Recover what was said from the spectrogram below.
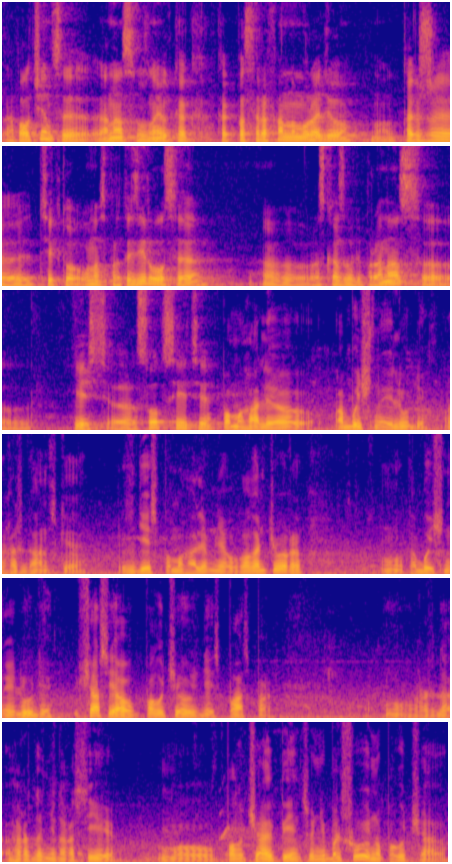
Ополченцы о нас узнают как, как по сарафанному радио, также те, кто у нас протезировался, рассказывали про нас. Есть соцсети. Помогали обычные люди, гражданские. Здесь помогали мне волонтеры, вот, обычные люди. Сейчас я получил здесь паспорт ну, гражданина России. Получаю пенсию небольшую, но получаю.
